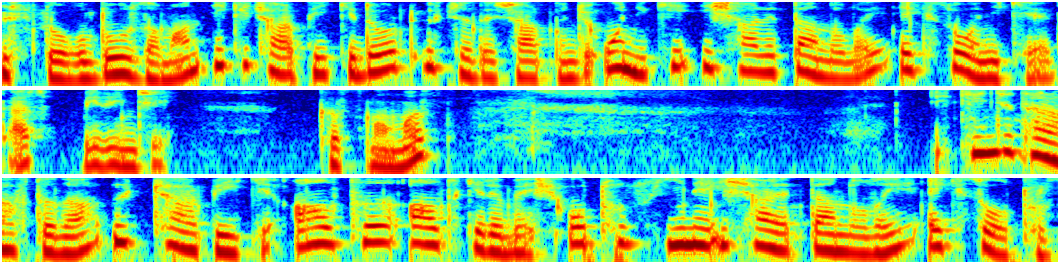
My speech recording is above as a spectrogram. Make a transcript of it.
üstlü olduğu zaman 2 çarpı 2 4 3 ile de çarpınca 12 işaretten dolayı eksi 12 eder birinci kısmımız. İkinci tarafta da 3 çarpı 2 6 6 kere 5 30 yine işaretten dolayı eksi 30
